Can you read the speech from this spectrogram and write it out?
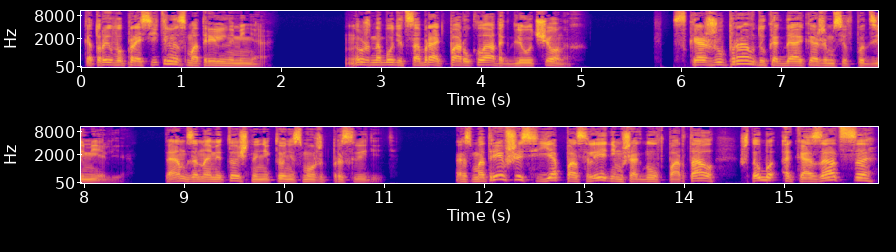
которые вопросительно смотрели на меня. Нужно будет собрать пару кладок для ученых. Скажу правду, когда окажемся в подземелье. Там за нами точно никто не сможет проследить. Осмотревшись, я последним шагнул в портал, чтобы оказаться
